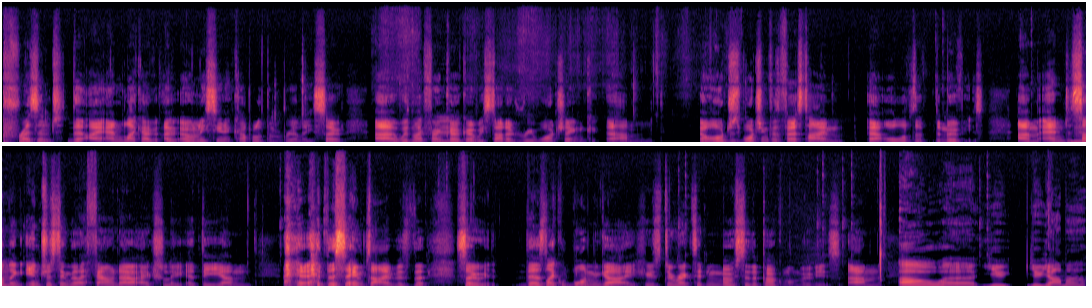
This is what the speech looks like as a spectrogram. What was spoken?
present that I and like I've I've only seen a couple of them really. So uh, with my friend Coco, we started rewatching um, or- just watching for the first time uh, all of the the movies. Um, and something interesting that I found out actually at the um, at the same time is that so there's like one guy who's directed most of the Pokemon movies. Um, Oh, uh, Yu Yuyama.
